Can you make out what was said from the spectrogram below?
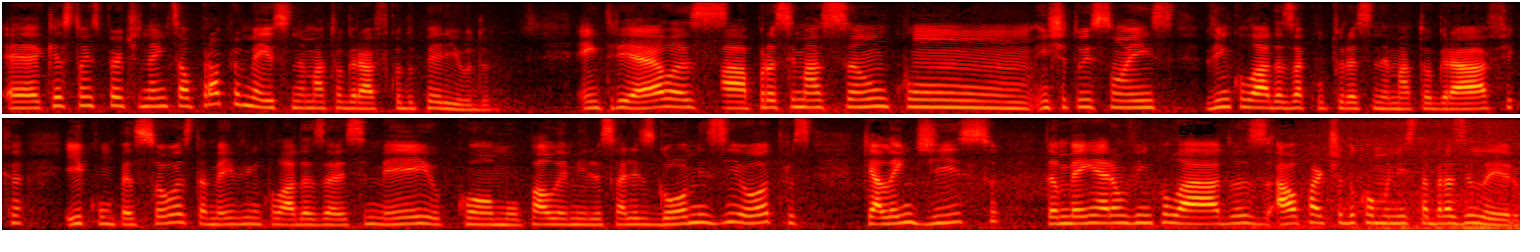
é, questões pertinentes ao próprio meio cinematográfico do período. Entre elas, a aproximação com instituições vinculadas à cultura cinematográfica e com pessoas também vinculadas a esse meio, como Paulo Emílio Salles Gomes e outros, que além disso também eram vinculados ao Partido Comunista Brasileiro,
